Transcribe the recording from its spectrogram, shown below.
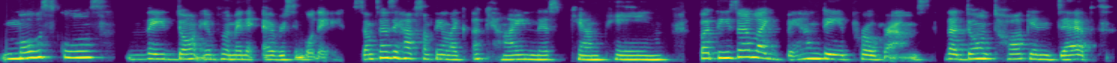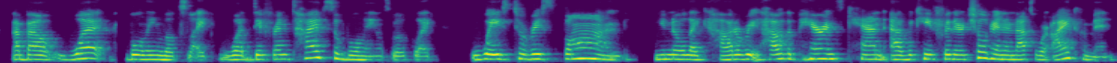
most schools they don't implement it every single day. Sometimes they have something like a kindness campaign, but these are like band-aid programs that don't talk in depth about what bullying looks like, what different types of bullying look like, ways to respond, you know, like how to re- how the parents can advocate for their children and that's where I come in.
